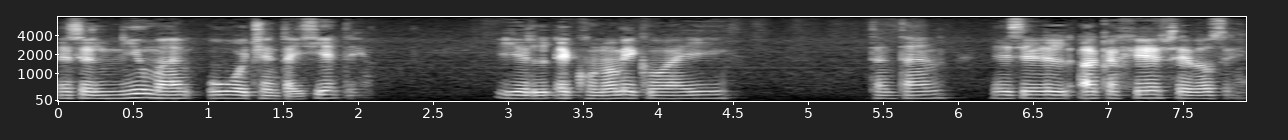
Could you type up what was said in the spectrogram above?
es el Newman U87. Y el económico ahí, tan tan, es el AKG C12.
